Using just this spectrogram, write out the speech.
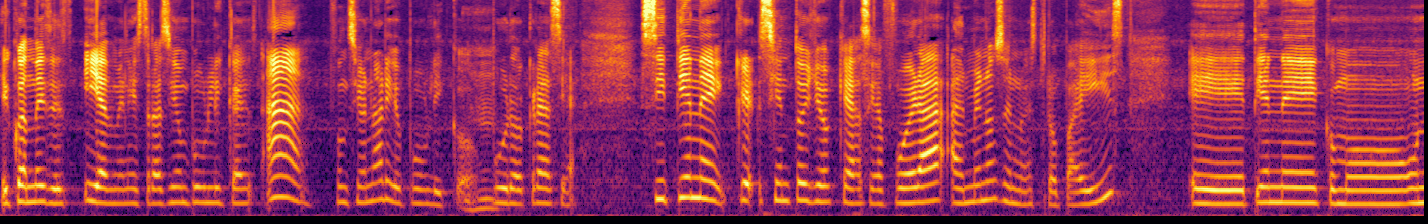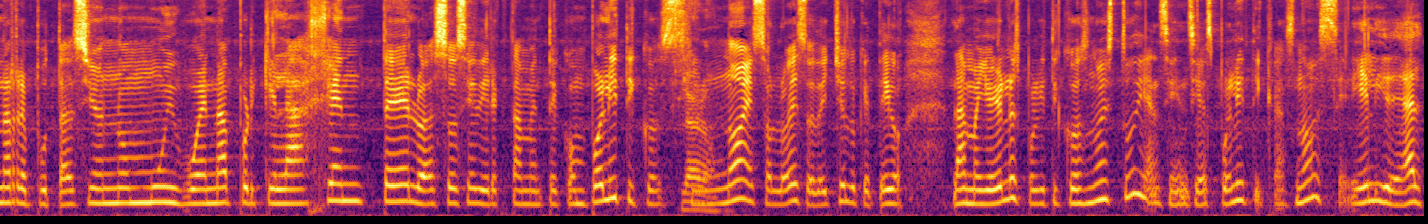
Y cuando dices, y administración pública es, ah, funcionario público, burocracia. Sí tiene, que, siento yo que hacia afuera, al menos en nuestro país, eh, tiene como una reputación no muy buena porque la gente lo asocia directamente con políticos. y no es solo eso, de hecho es lo que te digo, la mayoría de los políticos no estudian ciencias políticas, ¿no? Sería el ideal,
